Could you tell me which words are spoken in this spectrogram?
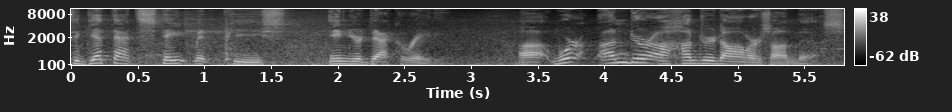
to get that statement piece in your decorating. Uh, we're under a hundred dollars on this,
